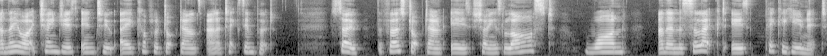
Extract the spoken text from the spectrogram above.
and there you are, it changes into a couple of drop downs and a text input. So the first drop down is showing us last, one, and then the select is pick a unit.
